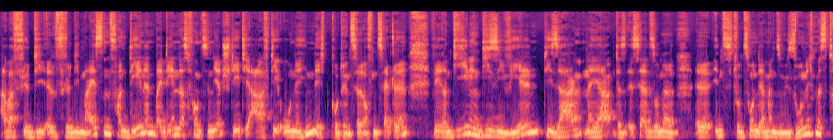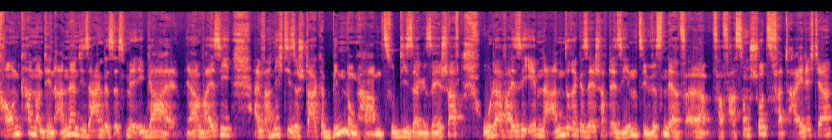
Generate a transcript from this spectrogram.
Aber für die, äh, für die meisten von denen, bei denen das funktioniert, steht die AfD ohnehin nicht potenziell auf dem Zettel während diejenigen, die sie wählen, die sagen, naja, das ist ja so eine äh, Institution, der man sowieso nicht misstrauen kann und den anderen, die sagen, das ist mir egal, ja, weil sie einfach nicht diese starke Bindung haben zu dieser Gesellschaft oder weil sie eben eine andere Gesellschaft ersehen und sie wissen, der äh, Verfassungsschutz verteidigt ja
